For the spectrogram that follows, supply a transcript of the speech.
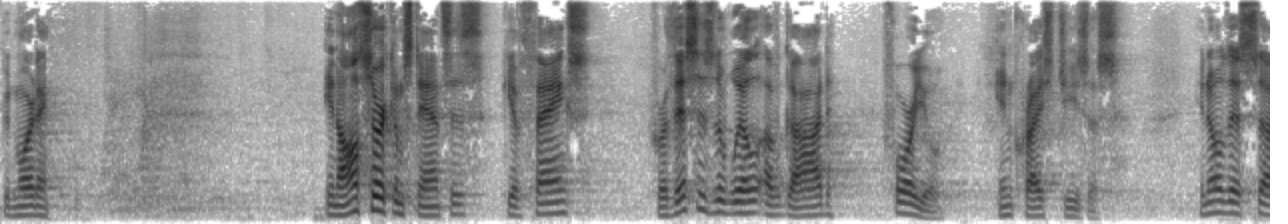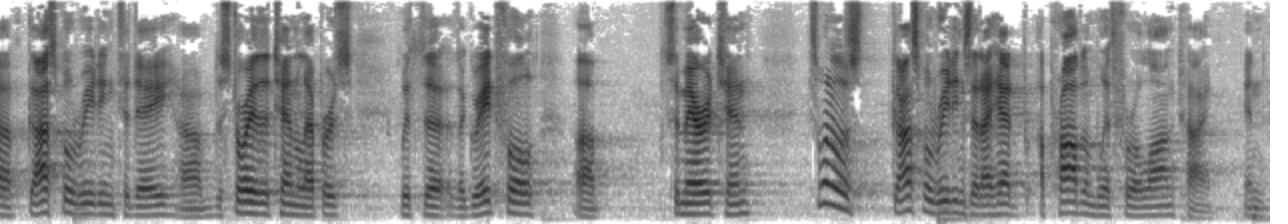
Good morning. In all circumstances, give thanks, for this is the will of God for you in Christ Jesus. You know, this uh, gospel reading today, um, the story of the ten lepers with the, the grateful uh, Samaritan, it's one of those gospel readings that I had a problem with for a long time. And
